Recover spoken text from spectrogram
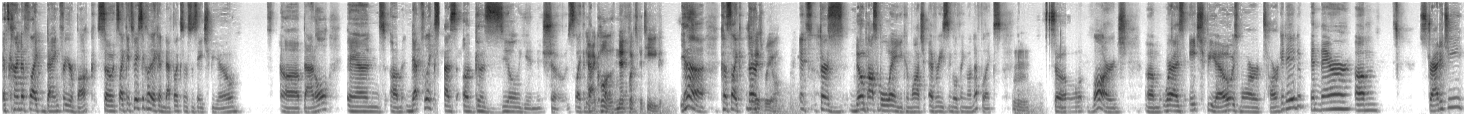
it's kind of like bang for your buck. So it's like it's basically like a Netflix versus HBO uh, battle. And um, Netflix has a gazillion shows. Like yeah, I call it Netflix fatigue. yeah, because like It there, is real. it's there's no possible way you can watch every single thing on Netflix. Mhm. so large. Um, whereas HBO is more targeted in their um, strategy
